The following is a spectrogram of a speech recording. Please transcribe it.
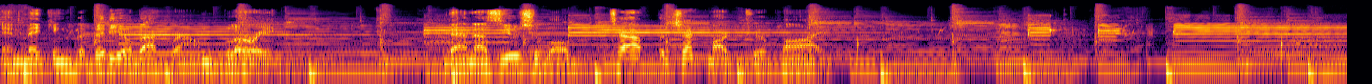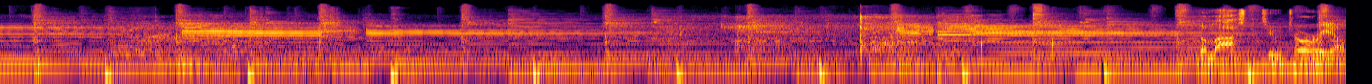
in making the video background blurry. Then as usual, tap the checkmark to apply. The last tutorial.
